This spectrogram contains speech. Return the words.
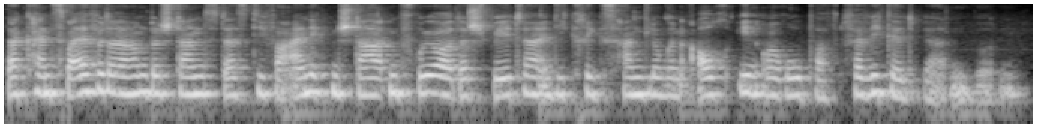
da kein Zweifel daran bestand, dass die Vereinigten Staaten früher oder später in die Kriegshandlungen auch in Europa verwickelt werden würden.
